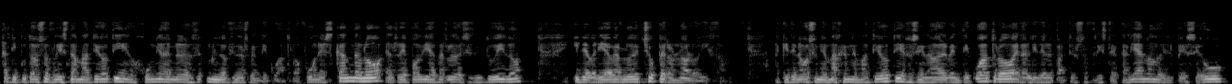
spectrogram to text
al diputado socialista Matteotti, en junio de 1924. Fue un escándalo, el rey podía haberlo destituido y debería haberlo hecho pero no lo hizo. Aquí tenemos una imagen de Matteotti, asesinado el 24, era líder del Partido Socialista Italiano, del PSU,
